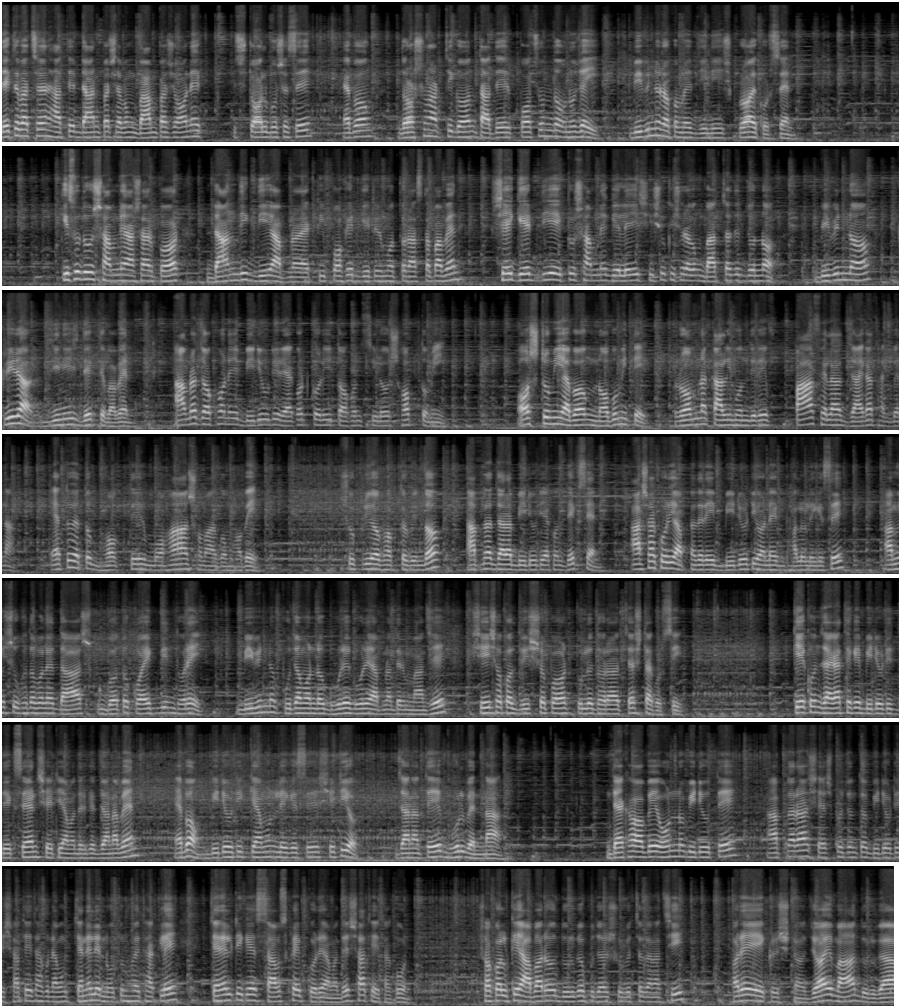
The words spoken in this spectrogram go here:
দেখতে পাচ্ছেন, হাতের ডান পাশে এবং বাম পাশে অনেক স্টল বসেছে এবং দর্শনার্থীগণ তাদের পছন্দ অনুযায়ী বিভিন্ন রকমের জিনিস ক্রয় করছেন। কিছু দূর সামনে আসার পর ডান দিক দিয়ে আপনারা একটি পকেট গেটের মতো রাস্তা পাবেন। সেই গেট দিয়ে একটু সামনে গেলেই শিশু, কিশোর এবং বাচ্চাদের জন্য বিভিন্ন ক্রীড়ার জিনিস দেখতে পাবেন। আমরা যখন এই ভিডিওটি রেকর্ড করি, তখন ছিল সপ্তমী। অষ্টমী এবং নবমীতে রমনা কালী মন্দিরে পা ফেলার জায়গা থাকবে না। এত এত ভক্তের মহা সমাগম হবে। সুপ্রিয় ভক্তবৃন্দ, আপনারা যারা ভিডিওটি এখন দেখছেন, আশা করি আপনাদের এই ভিডিওটি অনেক ভালো লেগেছে। আমি সুখত বলে দাস, গত কয়েকদিন ধরেই বিভিন্ন পূজা মণ্ডপ ঘুরে ঘুরে আপনাদের মাঝে সেই সকল দৃশ্যপট তুলে ধরার চেষ্টা করছি। কে কোন জায়গা থেকে ভিডিওটি দেখছেন সেটি আমাদেরকে জানাবেন এবং ভিডিওটি কেমন লেগেছে সেটিও জানাতে ভুলবেন না। দেখা হবে অন্য ভিডিওতে। আপনারা শেষ পর্যন্ত ভিডিওটির সাথেই থাকুন এবং চ্যানেলে নতুন হয়ে থাকলে চ্যানেলটিকে সাবস্ক্রাইব করে আমাদের সাথেই থাকুন। সকলকে আবারও দুর্গা পূজার শুভেচ্ছা জানাচ্ছি। হরে কৃষ্ণ। জয় মা দুর্গা।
